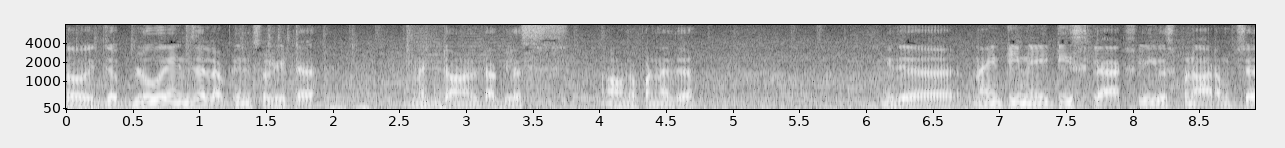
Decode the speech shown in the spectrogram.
ஸோ இது ப்ளூ ஏஞ்சல் அப்படின்னு சொல்லிட்டு மெக்டானல்ட் டக்லஸ் அவங்க பண்ணது. இது நைன்டீன் எயிட்டிஸில் ஆக்சுவலி யூஸ் பண்ண ஆரம்பிச்சு.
